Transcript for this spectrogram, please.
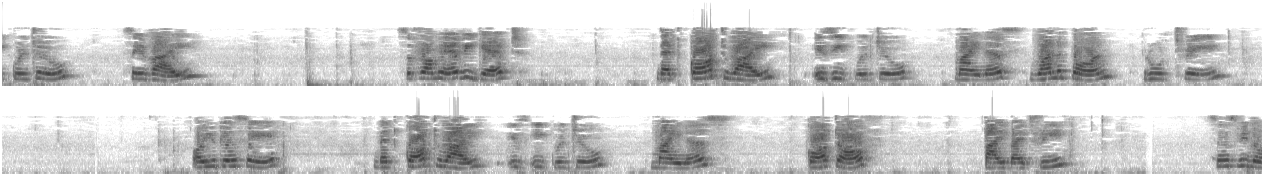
equal to say y so from here we get that cot y is equal to minus 1 upon root 3 or you can say that cot y is equal to minus cot of pi by 3 since we know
